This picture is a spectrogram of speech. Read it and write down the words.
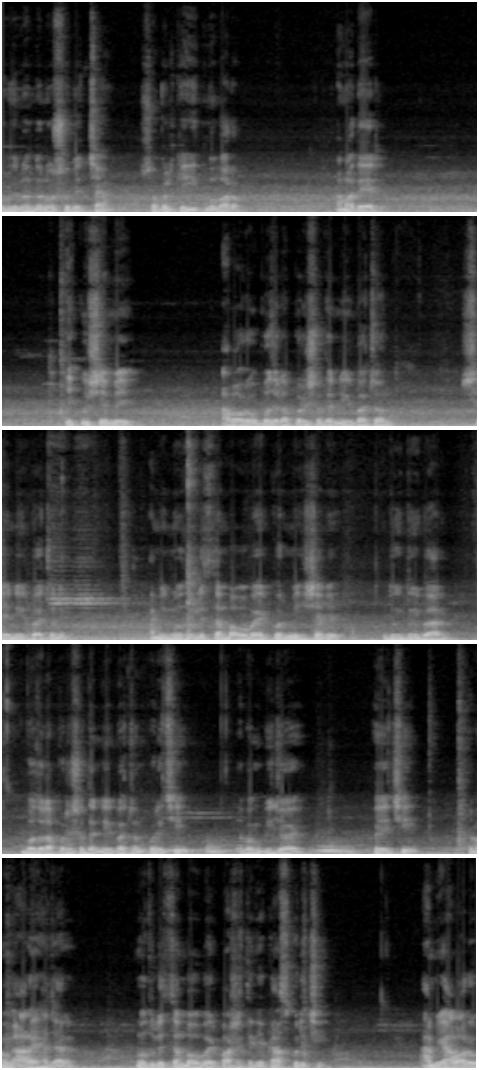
অভিনন্দন ও শুভেচ্ছা, সকলকে ঈদ মোবারক। আমাদের একুশে মে আবারও উপজেলা পরিষদের নির্বাচন। সে নির্বাচনে আমি নজরুল ইসলাম বাবুবাইয়ের কর্মী হিসেবে দুই দুইবার উপজেলা পরিষদের নির্বাচন করেছি এবং বিজয় হয়েছি। এবং আড়াই হাজার নজরুল ইসলাম বাবু ভাইয়ের পাশে থেকে কাজ করেছি। আমি আবারও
